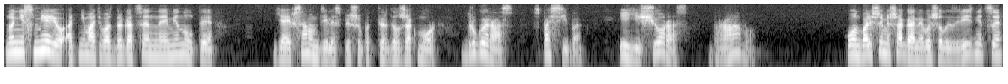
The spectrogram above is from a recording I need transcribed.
но не смею отнимать у вас драгоценные минуты». «Я и в самом деле спешу», — подтвердил Жакмор. «В другой раз. Спасибо. И еще раз. Браво!» Он большими шагами вышел из ризницы,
